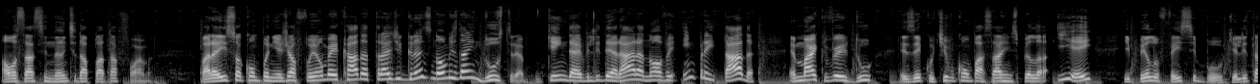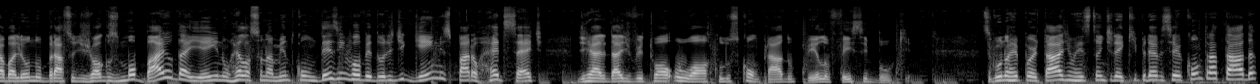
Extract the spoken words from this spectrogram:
aos assinantes da plataforma. Para isso, a companhia já foi ao mercado atrás de grandes nomes da indústria. Quem deve liderar a nova empreitada é Mark Verdu, executivo com passagens pela EA e pelo Facebook. Ele trabalhou no braço de jogos mobile da EA no relacionamento com desenvolvedores de games para o headset de realidade virtual o Oculus comprado pelo Facebook. Segundo a reportagem, o restante da equipe deve ser contratada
